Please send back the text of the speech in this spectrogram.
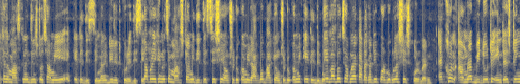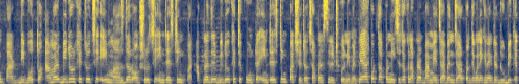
এখানে মাঝখানে জিনিসটা হচ্ছে আমি কেটে দিচ্ছি মানে ডিলিট করে দিচ্ছি। তারপর এখানে হচ্ছে মাছটা আমি দিতেছি, সেই অংশটুকু আমি রাখব, বাকি অংশটুকু আমি কেটে দিব। এভাবে হচ্ছে আপনারা কাটাকাটি পর্বগুলো শেষ করবেন। এখন আমরা ভিডিওতে ইন্টারেস্টিং পার্ট দিব। তো আমার ভিডিওর ক্ষেত্রে হচ্ছে এই মাছ দেওয়ার অংশ হচ্ছে ইন্টারেস্টিং পার্ট আপনাদের ভিডিওর ক্ষেত্রে কোনটা ইন্টারেস্টিং পার্ট সেটা হচ্ছে আপনারা সিলেক্ট করে নেবেন। নেওয়ার পর তারপর নিচে যখন আপনার বামে যাবেন, যাওয়ার পর দেখবেন এখানে একটা ডুপ্লিকেট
